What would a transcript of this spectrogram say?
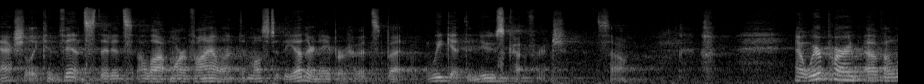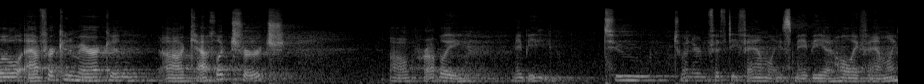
actually convinced that it's a lot more violent than most of the other neighborhoods, but we get the news coverage. So, now we're part of a little African American uh, Catholic church, oh, probably maybe two, 250 families maybe at Holy Family.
